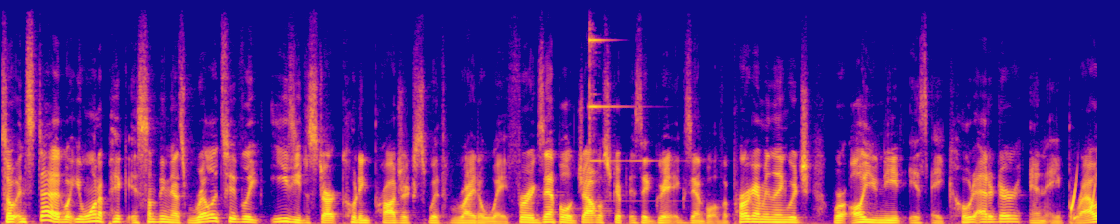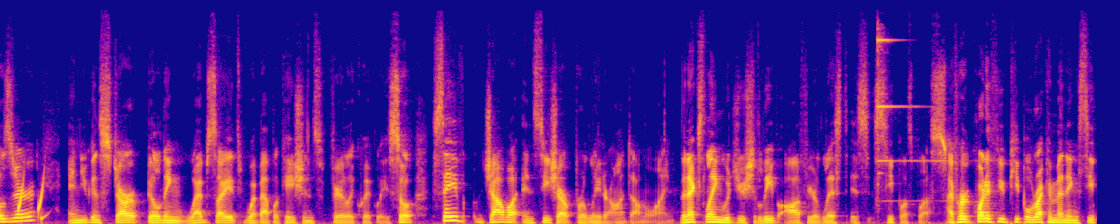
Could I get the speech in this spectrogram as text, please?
So instead, what you want to pick is something something that's relatively easy to start coding projects with right away. For example, JavaScript is a great example of a programming language where all you need is a code editor and a browser, and you can start building websites, web applications fairly quickly. So save Java and C Sharp for later on down the line. The next language you should leave off your list is C++. I've heard quite a few people recommending C++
